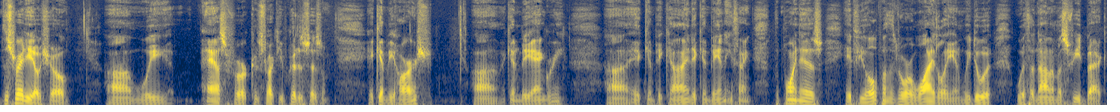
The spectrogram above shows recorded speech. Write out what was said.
this radio show, uh, we ask for constructive criticism. It can be harsh, uh, it can be angry, uh, it can be kind, it can be anything. The point is, if you open the door widely, and we do it with anonymous feedback,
